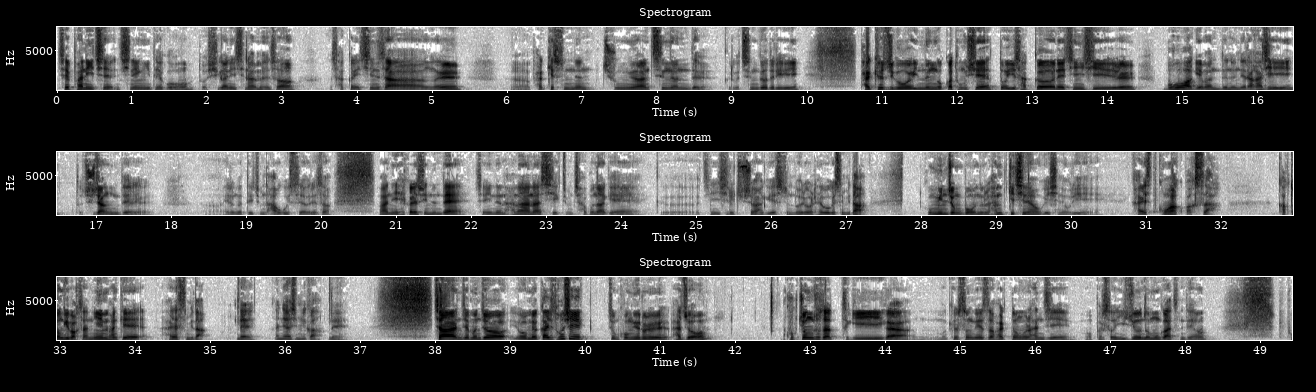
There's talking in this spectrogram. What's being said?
재판이 지, 진행이 되고 또 시간이 지나면서 사건의 진상을 어, 밝힐 수 있는 중요한 증언들 그리고 증거들이 밝혀지고 있는 것과 동시에 또 이 사건의 진실을 모호하게 만드는 여러 가지 또 주장들 어, 이런 것들이 좀 나오고 있어요. 그래서 많이 헷갈릴 수 있는데 저희는 하나하나씩 좀 차분하게 그 진실을 추적하기 위해서 좀 노력을 해보겠습니다. 국민정보원을 함께 진행하고 계시는 우리 카이스트 공학 박사 각동기 박사님 함께 하셨습니다. 네, 안녕하십니까? 네. 자, 이제 먼저 요 몇 가지 소식 좀 공유를 하죠. 국정조사 특위가 뭐 결성돼서 활동을 한지 뭐 벌써 2주 넘은 것 같은데요.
